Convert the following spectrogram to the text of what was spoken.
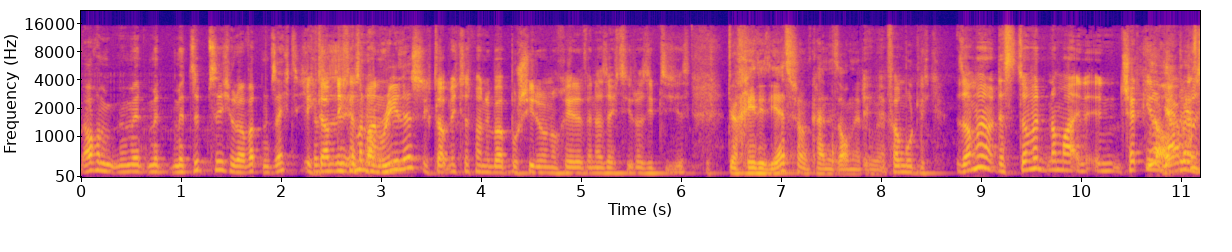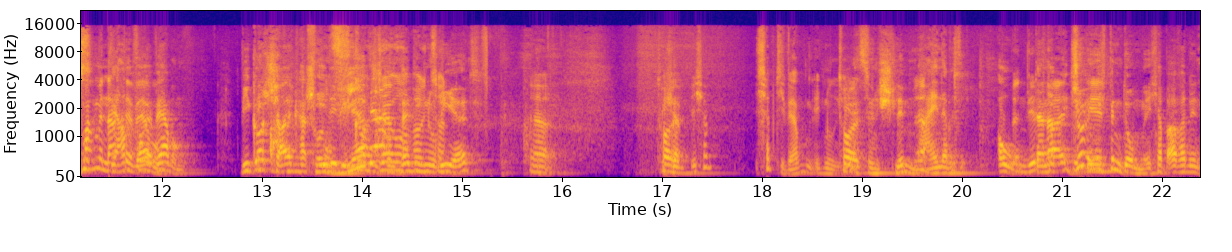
auch mit, mit, mit 70 oder was, mit 60? ich glaube nicht, dass man real ist. Ich glaube nicht, dass man über Bushido noch redet, wenn er 60 oder 70 ist. Da redet jetzt schon keine Sau mehr drüber. Vermutlich. Sollen wir, das, sollen wir nochmal in, in den Chat gehen? Ja, Ob aber das machen wir nach haben der vorher Werbung. Wie Gottschalk hat schon die Werbung Werbung komplett ignoriert. Ja. Ich Toll. habe ich hab, ich hab die Werbung ignoriert. Toll. Das ist nicht schlimm. Nein, aber. Oh, pleite Entschuldigung, ich bin dumm. Ich habe einfach den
